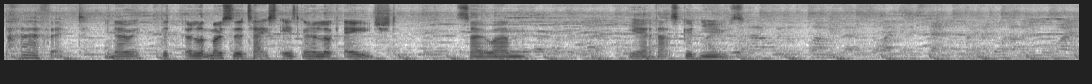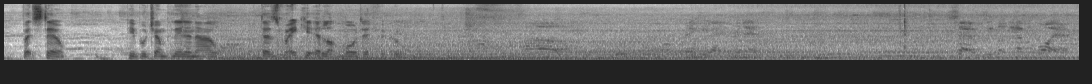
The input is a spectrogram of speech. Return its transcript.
perfect. You know, the, most of the text is going to look aged. So um, yeah, that's good news. But still, people jumping in and out does make it a lot more difficult. So we got the other wire.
